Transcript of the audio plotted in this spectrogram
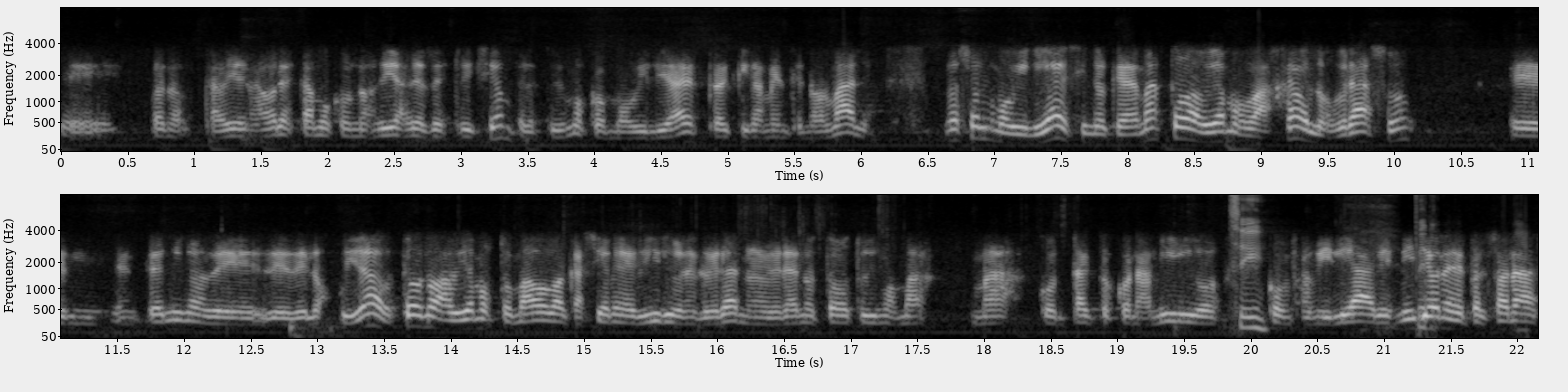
eh, bueno, está bien, ahora estamos con unos días de restricción, pero estuvimos con movilidades prácticamente normales no solo movilidades, sino que además todos habíamos bajado los brazos en, en términos de, de, los cuidados. Todos nos habíamos tomado vacaciones de virus en el verano. En el verano todos tuvimos más más contactos con amigos, con familiares. Millones de personas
